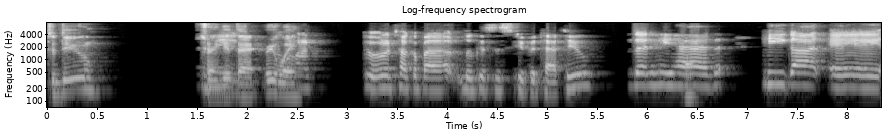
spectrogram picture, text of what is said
to do. Trying to get that three-way. We wanna- do we want to talk about Lucas's stupid tattoo that he had? He got a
